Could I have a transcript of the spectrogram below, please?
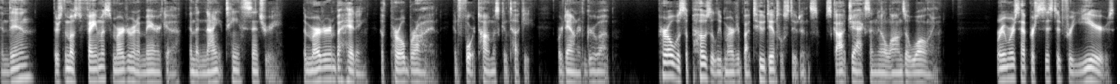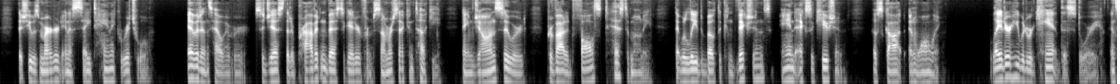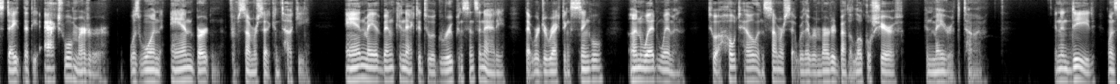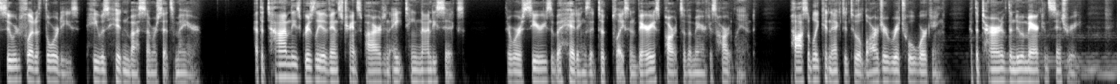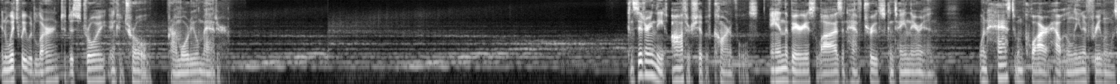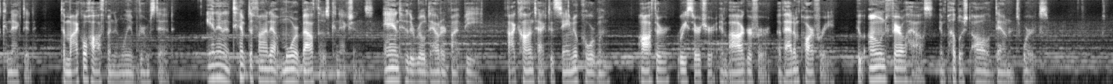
And then there's the most famous murder in America in the 19th century the murder and beheading of Pearl Bryan in Fort Thomas, Kentucky, where Downard grew up. Pearl was supposedly murdered by two dental students, Scott Jackson and Alonzo Walling. Rumors have persisted for years that she was murdered in a satanic ritual. Evidence, however, suggests that a private investigator from Somerset, Kentucky, named John Seward, provided false testimony that would lead to both the convictions and execution of Scott and Walling. Later, he would recant this story and state that the actual murderer was one Ann Burton from Somerset, Kentucky. Ann may have been connected to a group in Cincinnati that were directing single, unwed women to a hotel in Somerset where they were murdered by the local sheriff and mayor at the time. And indeed, when Seward fled authorities, he was hidden by Somerset's mayor. At the time these grisly events transpired in 1896, there were a series of beheadings that took place in various parts of America's heartland, possibly connected to a larger ritual working at the turn of the new American century in which we would learn to destroy and control primordial matter. Considering the authorship of Carnivals and the various lies and half truths contained therein, one has to inquire how Elena Freeland was connected to Michael Hoffman and William Grimstad. In an attempt to find out more about those connections and who the real Downard might be, I contacted Samuel Corwin, author, researcher, and biographer of Adam Parfrey, who owned Feral House and published all of Downard's works.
